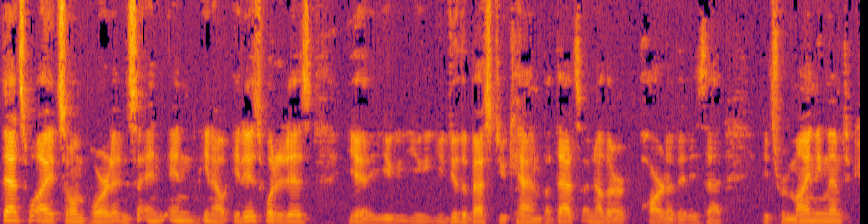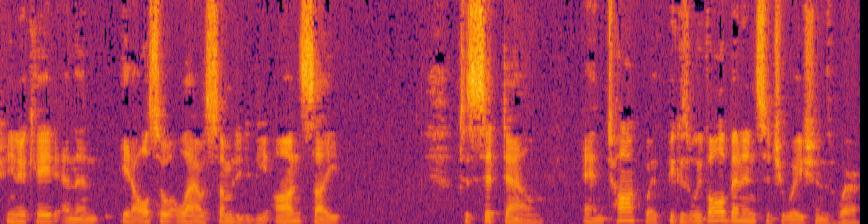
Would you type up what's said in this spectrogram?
that's why it's so important. And, and, and, you know, it is what it is. You, you, you, you do the best you can, but that's another part of it is that it's reminding them to communicate. And then it also allows somebody to be on site to sit down and talk with because we've all been in situations where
